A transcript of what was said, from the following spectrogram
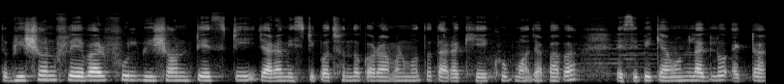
তো ভীষণ ফ্লেভারফুল ভীষণ টেস্টি যারা মিষ্টি পছন্দ করো আমার মতো, তারা খেয়ে খুব মজা পাবা। রেসিপি কেমন লাগল? একটা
